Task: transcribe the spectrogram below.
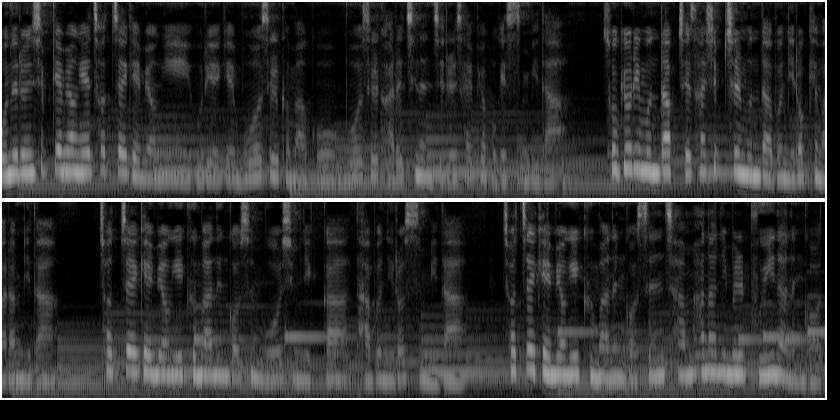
오늘은 10계명의 첫째 계명이 우리에게 무엇을 금하고 무엇을 가르치는지를 살펴보겠습니다. 소교리 문답 제47 문답은 이렇게 말합니다. 첫째 계명이 금하는 것은 무엇입니까? 답은 이렇습니다. 첫째 계명이 금하는 것은 참 하나님을 부인하는 것,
